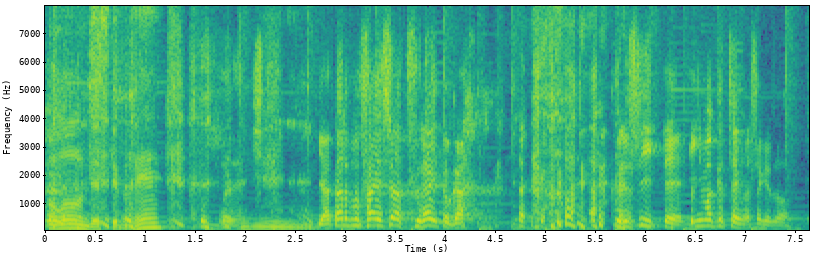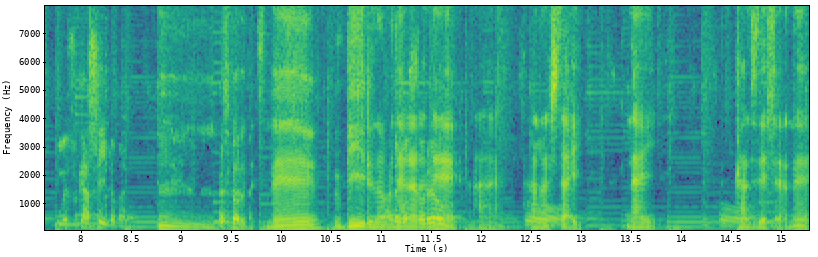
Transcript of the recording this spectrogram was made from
思うんですけどね。やたらと最初は辛いとか苦しいって言いまくっちゃいましたけど難しいとかね。うん、そうですね。ビール飲みながらね、はい、話したい、ない感じでしたよね。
